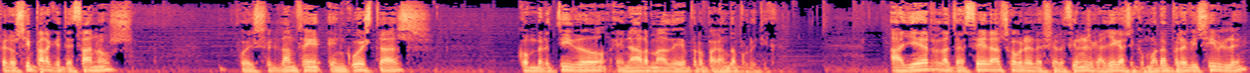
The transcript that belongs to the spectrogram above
pero sí para que Tezanos pues lance encuestas convertido en arma de propaganda política. Ayer la tercera sobre las elecciones gallegas y como era previsible,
